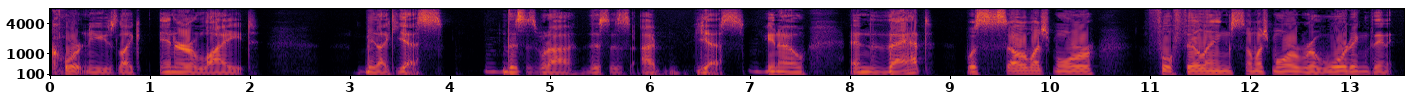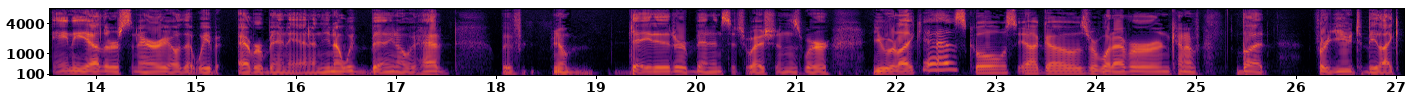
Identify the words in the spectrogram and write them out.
Courtney's like inner light be like, yes, this is what I. This is I. Yes, you know, and that was so much more fulfilling, so much more rewarding than any other scenario that we've ever been in. And you know, we've been, you know, we've had, we've, you know, dated or been in situations where you were like, yeah, it's cool, we'll see how it goes or whatever, and kind of, but for you to be like,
